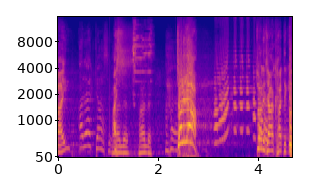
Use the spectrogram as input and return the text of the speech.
ভাই। আছে। আস। চলে যা চলে যা খা থেকে।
